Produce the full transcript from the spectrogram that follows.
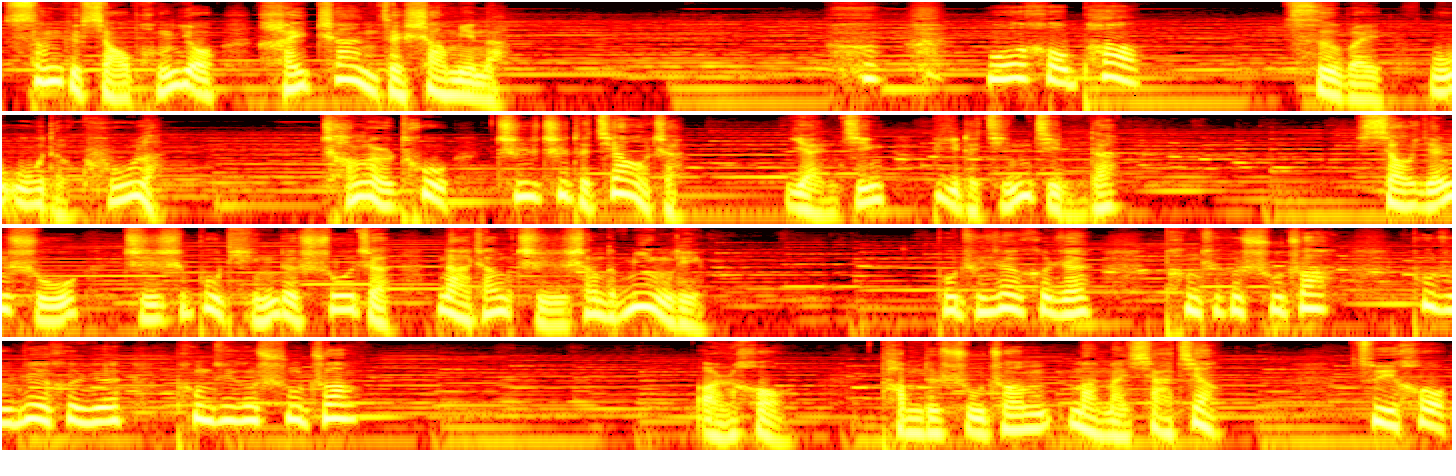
三个小朋友还站在上面呢。我好怕！刺猬呜呜的哭了，长耳兔吱吱的叫着，眼睛闭得紧紧的。小鼹鼠只是不停的说着那张纸上的命令：不准任何人碰这个树桩，不准任何人碰这个树桩。而后，他们的树桩慢慢下降。最后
